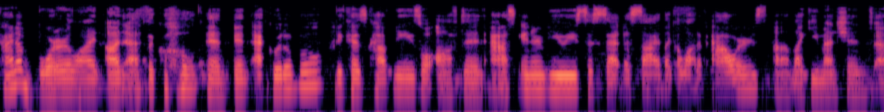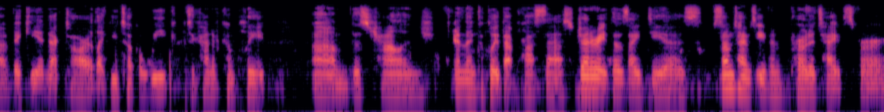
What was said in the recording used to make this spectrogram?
kind of borderline unethical and inequitable because companies will often ask interviewees to set aside like a lot of hours. Um, like you mentioned, uh, Vicky and Nektar, like you took a week to kind of complete um, this challenge and then complete that process, generate those ideas, sometimes even prototypes for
